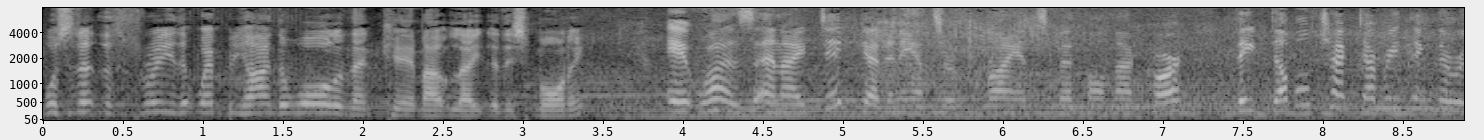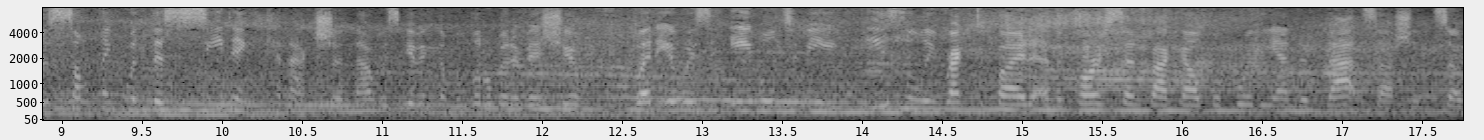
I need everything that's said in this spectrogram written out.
wasn't it the three that went behind the wall and then came out later this morning? It was, and I did get an answer from Ryan Smith on that car. They double checked everything. There was something with the seating connection that was giving them a little bit of issue, but it was able to be easily rectified, and the car sent back out before the end of that session. So,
